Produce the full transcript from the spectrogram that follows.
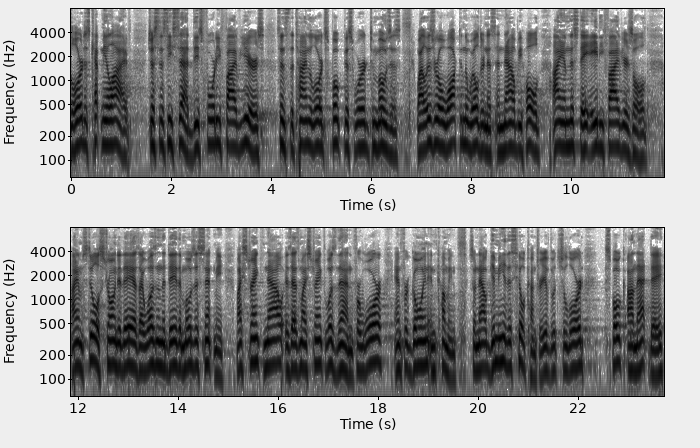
the Lord has kept me alive, just as he said, these 45 years since the time the Lord spoke this word to Moses, while Israel walked in the wilderness, and now behold, I am this day 85 years old. I am still as strong today as I was in the day that Moses sent me. My strength now is as my strength was then, for war and for going and coming. So now give me this hill country of which the Lord spoke on that day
